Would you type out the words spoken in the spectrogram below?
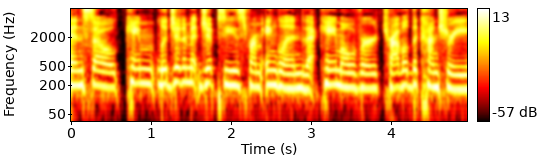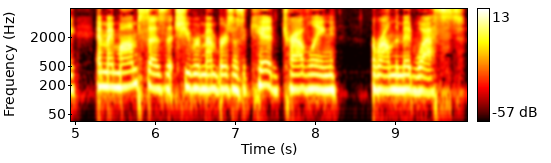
And so came legitimate gypsies from England that came over, traveled the country, and my mom says that she remembers as a kid traveling around the Midwest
